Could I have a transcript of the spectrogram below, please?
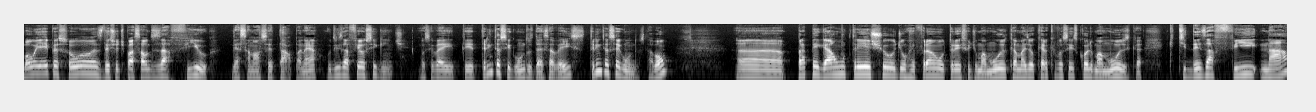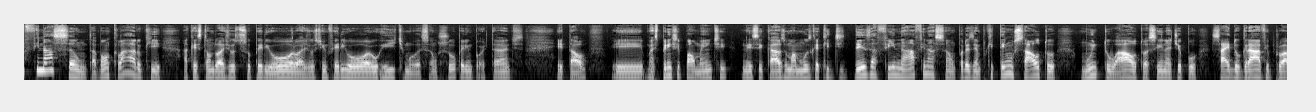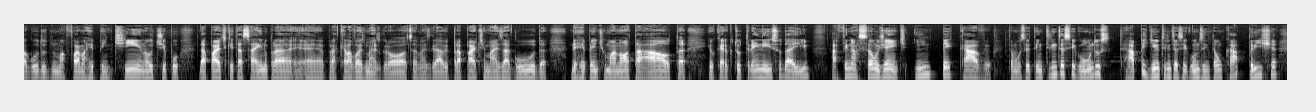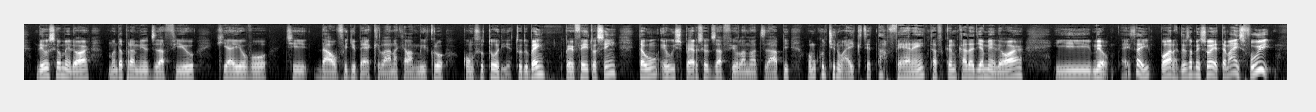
Bom, e aí, pessoas? Deixa eu te passar o desafio dessa nossa etapa, né? O desafio é o seguinte: você vai ter 30 segundos dessa vez, 30 segundos, tá bom? Uh, ah, para pegar um trecho de um refrão, um trecho de uma música, mas eu quero que você escolha uma música que te desafie na afinação, tá bom? Claro que a questão do ajuste superior, o ajuste inferior, o ritmo são super importantes e tal, e, mas principalmente nesse caso uma música que te desafie na afinação, por exemplo, que tem um salto muito alto assim, né? Tipo, sai do grave pro agudo de uma forma repentina, ou tipo da parte que está saindo para é, para aquela voz mais grossa, mais grave, para a parte mais aguda, de repente uma nota alta. Eu quero que tu treine isso daí. Afinação, gente, impecável. Então você tem 30 segundos, rapidinho 30 segundos, então capricha, dê o seu melhor, manda para mim o desafio que aí eu vou te dar o feedback lá naquela micro consultoria. Tudo bem? Perfeito assim? Então eu espero seu desafio lá no WhatsApp. Vamos continuar aí que você tá fera, hein? Tá ficando cada dia melhor. E, meu, é isso aí. Bora. Deus abençoe. Até mais. Fui!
